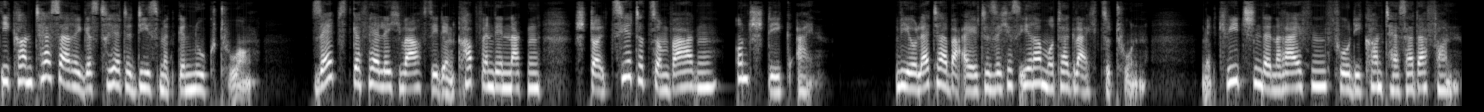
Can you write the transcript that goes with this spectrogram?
Die Contessa registrierte dies mit Genugtuung. Selbstgefällig warf sie den Kopf in den Nacken, stolzierte zum Wagen und stieg ein. Violetta beeilte sich, es ihrer Mutter gleich zu tun. Mit quietschenden Reifen fuhr die Contessa davon.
